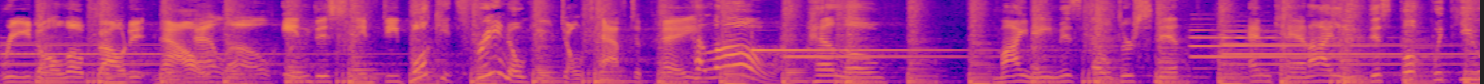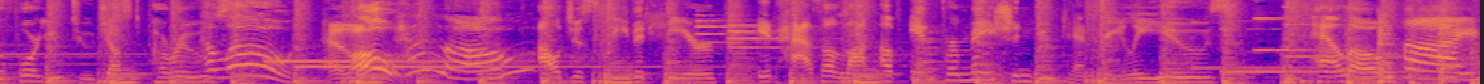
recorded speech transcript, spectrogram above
read all about it now. Hello. In this nifty book, it's free. No, you don't have to pay. Hello. Hello, my name is Elder Smith, and can I leave this book with you for you to just peruse? Hello. Hello. Hello. Just leave it here. It has a lot of information you can really use. Hello. Hi.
